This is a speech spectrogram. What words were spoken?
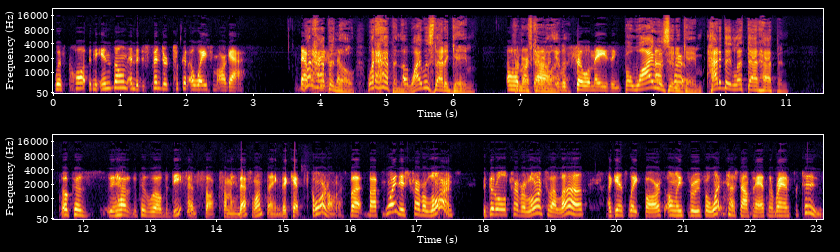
was caught in the end zone, and the defender took it away from our guy. That What happened though? What happened though? Why was that a game? Oh for my North God, Carolina? it was so amazing. But why Uh, was it a game? How did they let that happen? Because it had, because well, the defense sucks. I mean, that's one thing. They kept scoring on us. But my point is, Trevor Lawrence, the good old Trevor Lawrence, who I love, against Wake Forest, only threw for one touchdown pass and ran for two,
